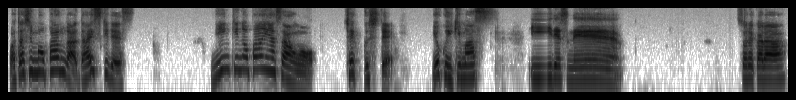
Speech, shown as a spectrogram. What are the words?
私もパンが大好きです。人気のパン屋さんをチェックしてよく行きます。いいですね。それから、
